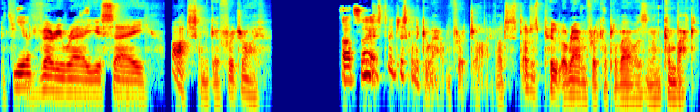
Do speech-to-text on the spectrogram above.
It's yeah. very rare you say, oh, "I'm just going to go for a drive." That's it. I'm just, I'm just going to go out for a drive. I'll just I'll just poot around for a couple of hours and then come back.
